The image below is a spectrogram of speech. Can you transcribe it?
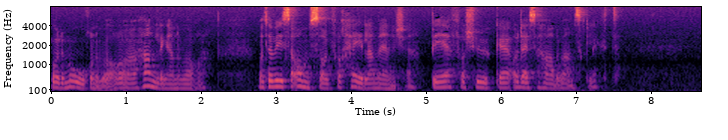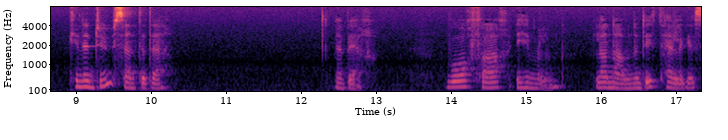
både med ordene våre og handlingene våre og til å vise omsorg for hele mennesket, be for syke og de som har det vanskelig. Hvem er du sendt til? Vi ber. Vår Far i himmelen. La navnet ditt helliges.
